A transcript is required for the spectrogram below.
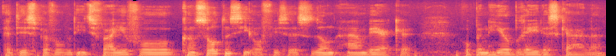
het is bijvoorbeeld iets waar heel veel consultancy offices dan aan werken op een heel brede scala.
